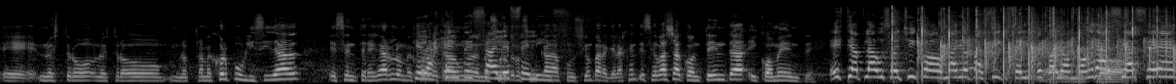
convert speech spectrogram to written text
eh, nuestro, nuestro, nuestra mejor publicidad es entregar lo mejor la de cada gente uno de sale nosotros en feliz. cada función para que la gente se vaya contenta y comente. Este aplauso, chicos, Mario Pasic, Felipe Colombo. Gracias, eh.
